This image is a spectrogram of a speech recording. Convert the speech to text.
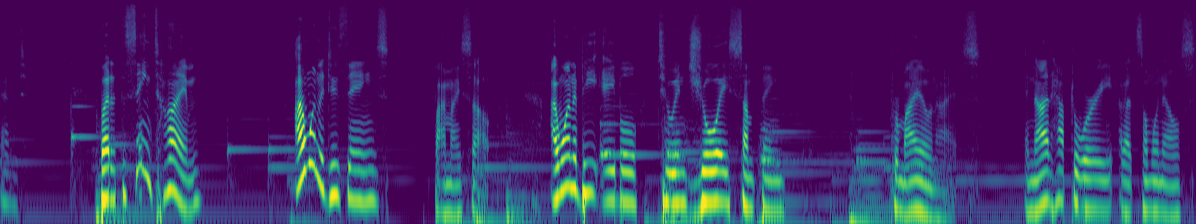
and but at the same time, I want to do things by myself. I want to be able to enjoy something for my own eyes and not have to worry about someone else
